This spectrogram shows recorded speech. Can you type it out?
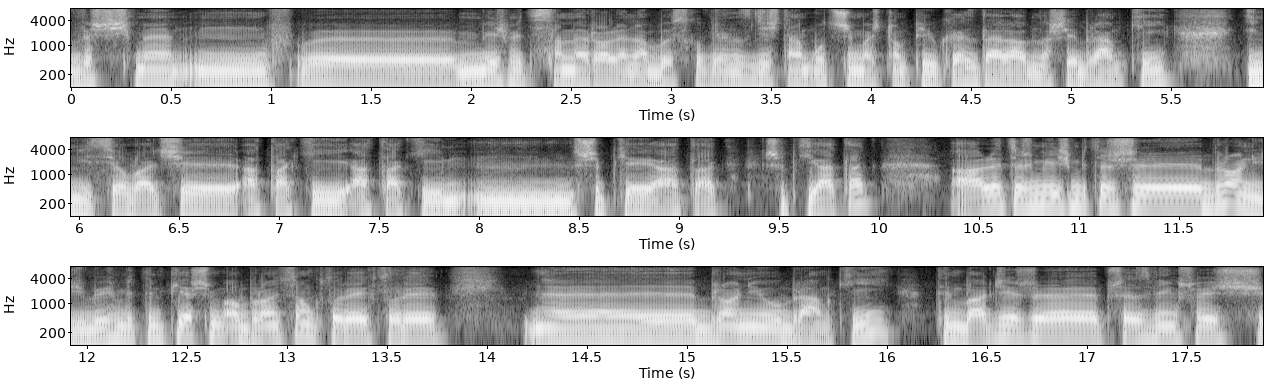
weszliśmy, mm, e, mieliśmy te same role na boisku, więc gdzieś tam utrzymać tą piłkę z dala od naszej bramki, inicjować e, ataki, ataki, mm, szybki atak, szybki atak, ale też mieliśmy też bronić. Byliśmy tym pierwszym obrońcą, który, który bronił bramki, tym bardziej, że przez większość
